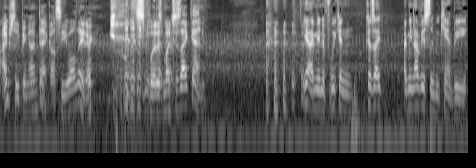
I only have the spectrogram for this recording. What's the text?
I'm sleeping on deck. I'll see you all later. Split as much as I can. yeah, I mean, if we can, because I, I mean, obviously we can't be.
